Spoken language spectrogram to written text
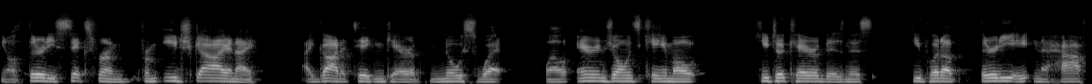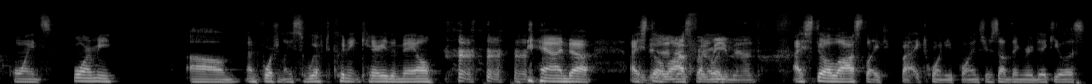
you know 36 from from each guy, and I I got it taken care of, no sweat. Well, Aaron Jones came out he took care of business. He put up 38 and a half points for me. Um, unfortunately, Swift couldn't carry the mail, and uh, I still lost by for me, like, man. I still lost like by 20 points or something ridiculous.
